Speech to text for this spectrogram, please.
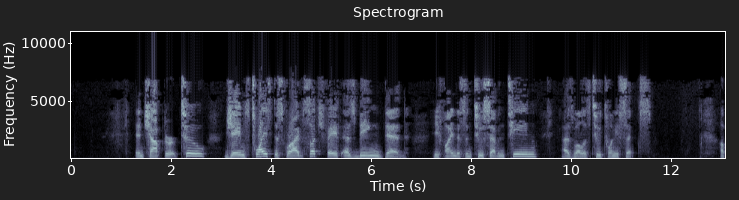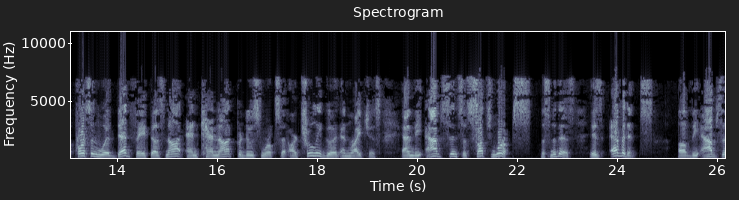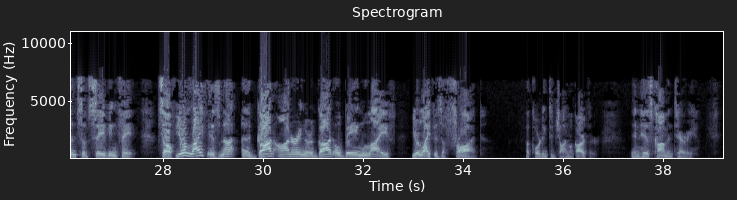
In chapter 2, James twice describes such faith as being dead. You find this in 217 as well as 226. A person with dead faith does not and cannot produce works that are truly good and righteous and the absence of such works, listen to this, is evidence of the absence of saving faith. So if your life is not a God honoring or God obeying life, your life is a fraud, according to John MacArthur in his commentary.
